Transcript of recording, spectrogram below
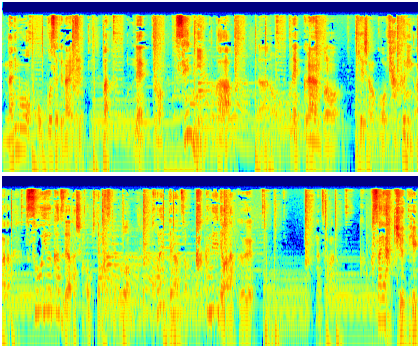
何も起こせてないです。まあね、その1000人とか、あのね、クライアントの経営者のこう100人とかなんかそういう数では確かに起きてますけどこれってなんですか革命ではなくなんつうのかな草野球っていう、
